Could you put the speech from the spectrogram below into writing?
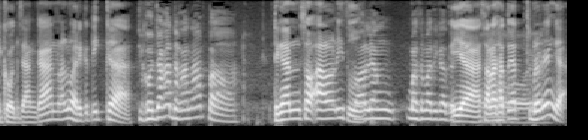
digoncangkan lalu hari ketiga digoncangkan dengan apa? dengan soal itu. Soal yang matematika tadi. Iya, salah satunya sebenarnya enggak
